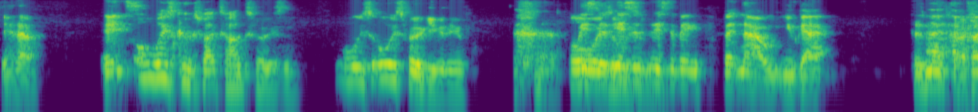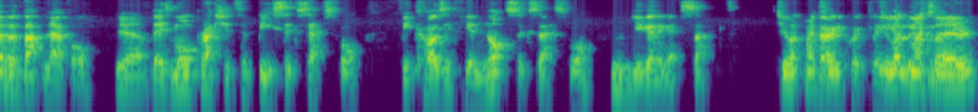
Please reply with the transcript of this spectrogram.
you know, it's always goes back to Alex Ferguson. Always, always Fergie with you. it's, Always, the, it's, the, it's the big. But now you get There's a, more a pressure. club of that level. yeah, there's more pressure to be successful because if you're not successful, Hmm. you're going to get sacked do you like Max? very quickly. do you like Max. Allegri?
